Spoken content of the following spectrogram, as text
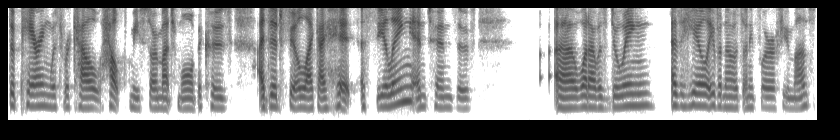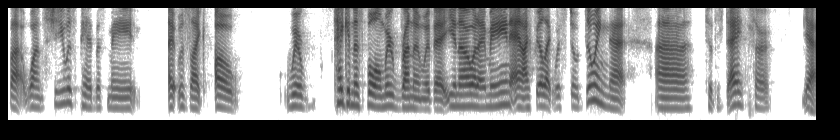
the pairing with Raquel helped me so much more because I did feel like I hit a ceiling in terms of uh, what I was doing as a heel, even though it was only for a few months. But once she was paired with me, it was like, oh, we're taking this ball and we're running with it. You know what I mean? And I feel like we're still doing that uh, to this day. So yeah.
